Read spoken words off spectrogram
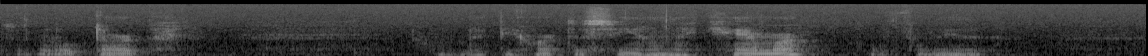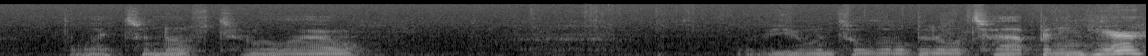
It's a little dark. It might be hard to see on the camera. Hopefully the, light's enough to allow a view into a little bit of what's happening here.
